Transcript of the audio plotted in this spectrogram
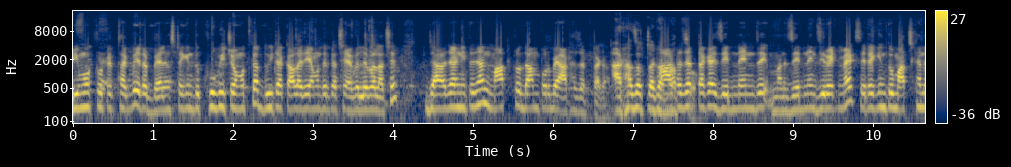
রিমোট রোটেট থাকবে এটার ব্যালেন্সটা কিন্তু খুবই চমৎকার। দুইটা কালারই আমাদের কাছে অ্যাভেলেবেল আছে। যারা যারা নিতে চান মাত্র দাম পড়বে আট হাজার টাকা। আট হাজার টাকা আট হাজার টাকায় জেড নাইন মানে Z nine zero eight max এটা কিন্তু মাঝখানে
